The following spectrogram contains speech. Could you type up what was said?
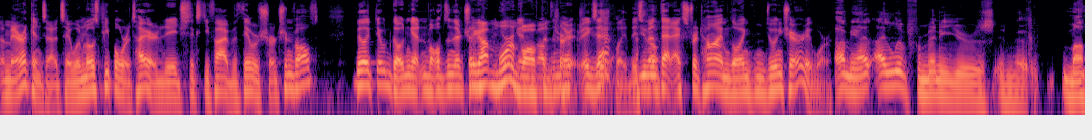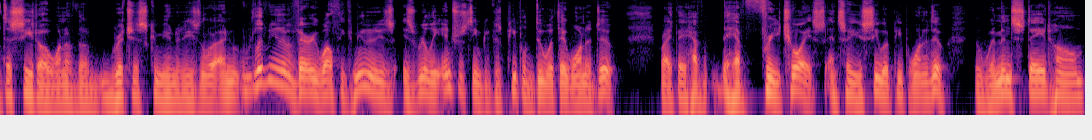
Americans, I would say, when most people retired at age 65, if they were church involved, it'd be like they would go and get involved in their church. They got more go get involved in their- church. exactly. They spent that extra time going and doing charity work. I mean, I, I lived for many years in uh, Montecito, one of the richest communities in the world, and living in a very wealthy community is, is really interesting because people do what they want to do, right? They have they have free choice, and so you see what people want to do. The women stayed home.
